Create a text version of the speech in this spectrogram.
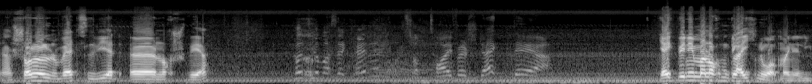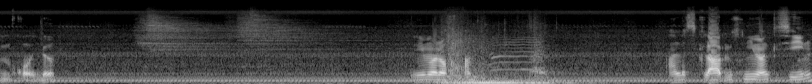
Ja, Schollenwechsel wird äh, noch schwer. Könnt ihr was erkennen? Zum Teufel steckt der. Ja, ich bin immer noch im gleichen Ort, meine lieben Freunde. Bin immer noch am... Alles klar, hat mich niemand gesehen.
